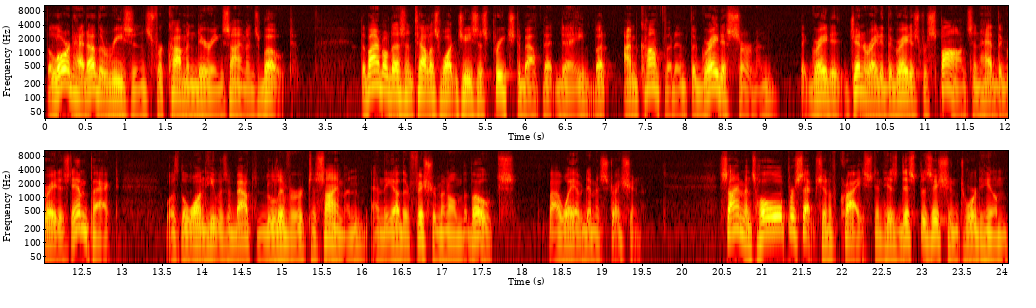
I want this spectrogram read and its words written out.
the Lord had other reasons for commandeering Simon's boat. The Bible doesn't tell us what Jesus preached about that day, but I'm confident the greatest sermon that greatest, generated the greatest response and had the greatest impact was the one he was about to deliver to Simon and the other fishermen on the boats by way of demonstration. Simon's whole perception of Christ and his disposition toward him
